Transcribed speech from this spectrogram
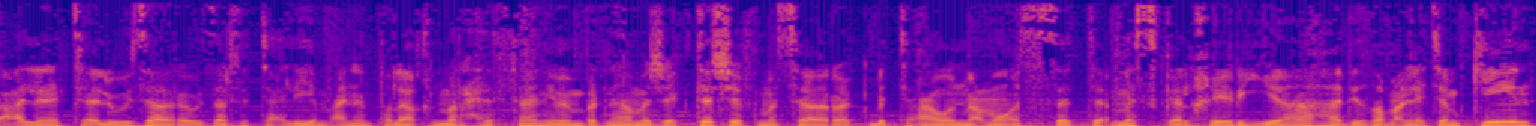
أعلنت الوزارة وزارة التعليم عن انطلاق المرحلة الثانية من برنامج اكتشف مسارك بالتعاون مع مؤسسة مسك الخيرية. هذه طبعا لتمكين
